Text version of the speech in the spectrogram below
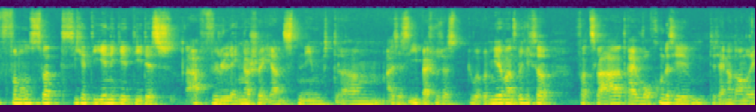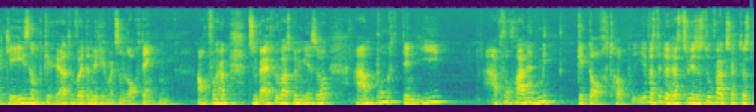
von uns zwar sicher diejenige, die das auch viel länger schon ernst nimmt, ähm, als es ich beispielsweise tue. Bei mir waren es wirklich so vor zwei, drei Wochen, dass ich das eine oder andere gelesen und gehört habe, wo ich dann wirklich mal zum Nachdenken angefangen habe. Zum Beispiel war es bei mir so, ein Punkt, den ich einfach auch nicht mitgedacht habe. Ich weiß nicht, du hörst, wie du vorher gesagt hast,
